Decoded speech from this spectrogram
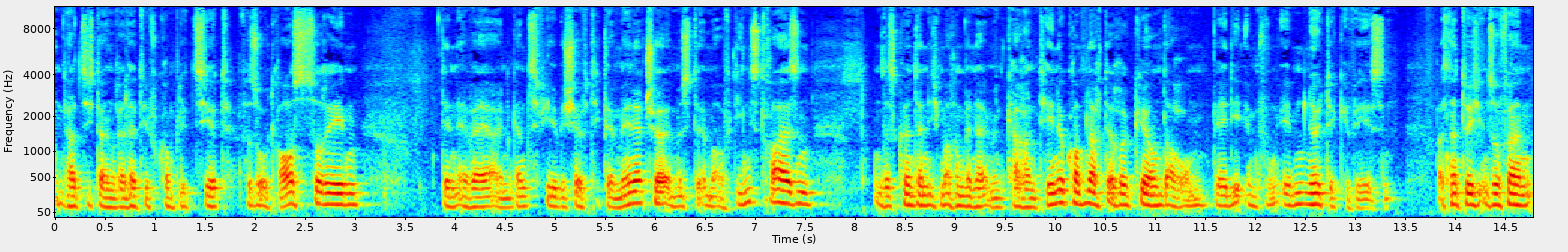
und hat sich dann relativ kompliziert versucht rauszureden, denn er wäre ja ein ganz viel beschäftigter Manager, er müsste immer auf Dienst reisen und das könnte er nicht machen, wenn er in Quarantäne kommt nach der Rückkehr und darum wäre die Impfung eben nötig gewesen. Was natürlich insofern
